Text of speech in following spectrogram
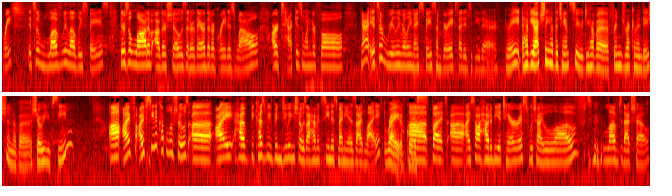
Great. It's a lovely, lovely space. There's a lot of other shows that are there that are great as well. Our tech is wonderful. Yeah, it's a really, really nice space. I'm very excited to be there. Great. Have you actually had the chance to? Do you have a Fringe recommendation of a show you've seen? Uh, I've I've seen a couple of shows. Uh, I have because we've been doing shows. I haven't seen as many as I'd like. Right, of course. Uh, but uh, I saw How to Be a Terrorist, which I loved. loved that show.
